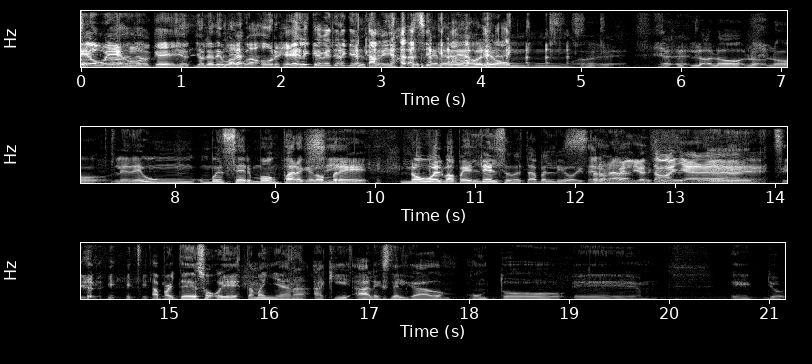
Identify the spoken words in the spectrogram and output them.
ese No, ovejo. que- yo, yo le debo algo a Jorge, él que me tiene que encaminar, así usted que le dé a Jorge un, un- lo, lo, lo, lo- le dé un, un buen sermón para que el hombre no vuelva a perderse donde está perdido hoy. Se pero nada, perdió esta porque, mañana. eh, sí. Aparte de eso, oye, esta mañana aquí Alex Delgado, junto, eh, eh, yo,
